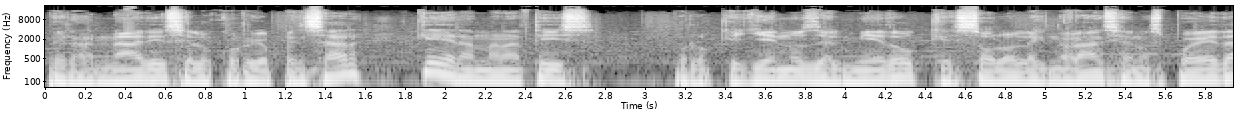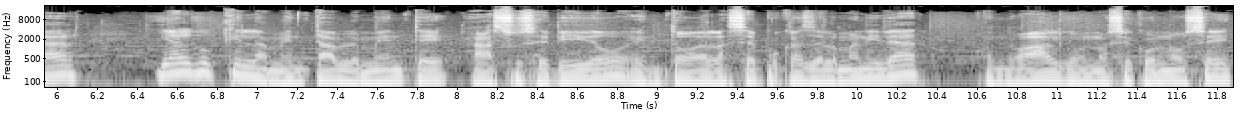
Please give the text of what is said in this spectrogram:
pero a nadie se le ocurrió pensar que eran manatís, por lo que llenos del miedo que solo la ignorancia nos puede dar, y algo que lamentablemente ha sucedido en todas las épocas de la humanidad, cuando algo no se conoce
